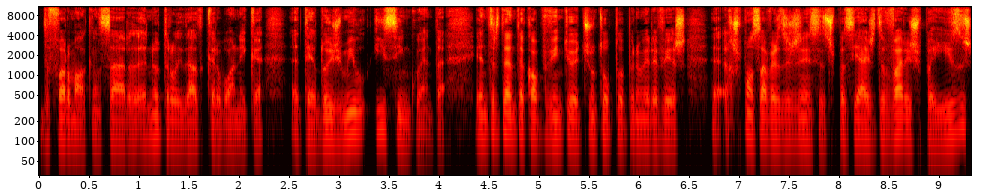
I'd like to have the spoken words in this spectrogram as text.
de forma a alcançar a neutralidade carbónica até 2050. Entretanto, a COP28 juntou pela primeira vez eh, responsáveis das agências espaciais de vários países.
